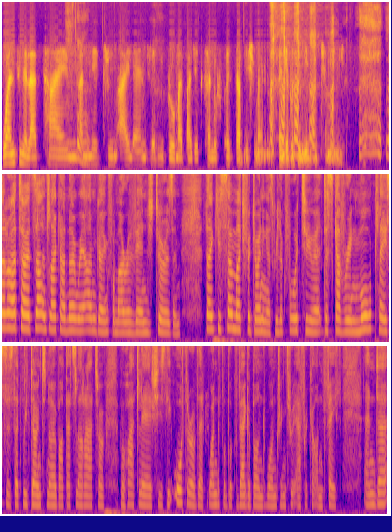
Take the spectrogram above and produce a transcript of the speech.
once in a lifetime, I'm in a dream island, let me blow my budget kind of establishment and everything in between. Lerato, it sounds like I know where I'm going for my revenge tourism. Thank you so much for joining us. We look forward to uh, discovering more places that we don't know about. That's Lerato Mogoatlhe. She's the author of that wonderful book, Vagabond Wandering Through Africa on Faith. And uh,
